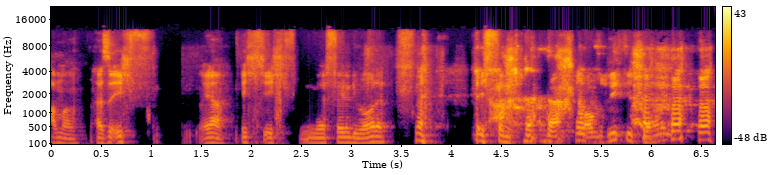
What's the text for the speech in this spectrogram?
Hammer. Also ich, ja, ich, ich, mir fehlen die Worte. Ich finde es richtig geil.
